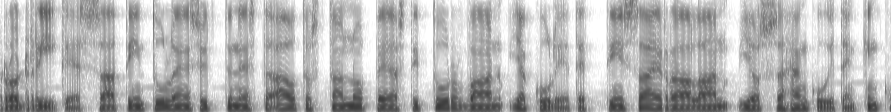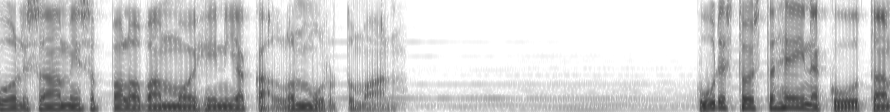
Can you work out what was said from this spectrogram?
Rodriguez saatiin tuleen syttyneestä autostaan nopeasti turvaan ja kuljetettiin sairaalaan, jossa hän kuitenkin kuoli saamiinsa palovammoihin ja kallon murtumaan. 16. heinäkuuta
